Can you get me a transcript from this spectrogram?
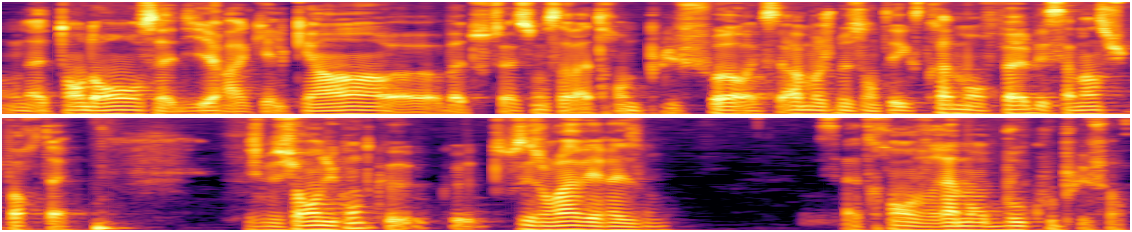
On a tendance à dire à quelqu'un, euh, bah, de toute façon, ça va te rendre plus fort, etc. Moi, je me sentais extrêmement faible et ça m'insupportait. Et je me suis rendu compte que, que tous ces gens-là avaient raison. Ça te rend vraiment beaucoup plus fort.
